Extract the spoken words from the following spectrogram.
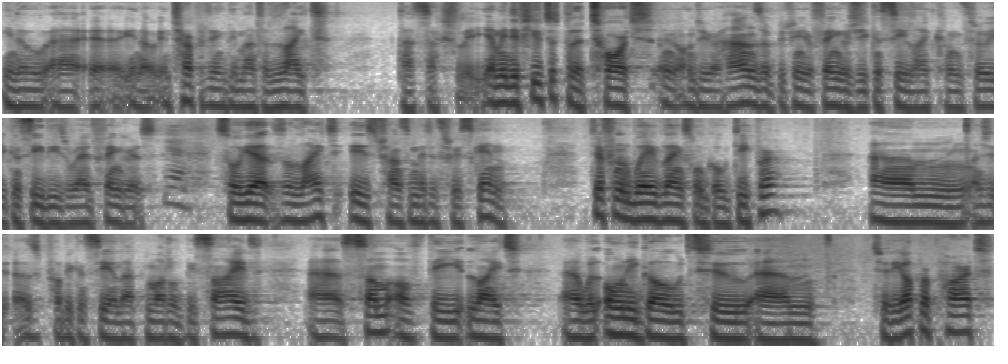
you know, uh, uh, you know, interpreting the amount of light that's actually, I mean, if you just put a torch in, under your hands or between your fingers, you can see light coming through. You can see these red fingers. Yeah. So yeah, the light is transmitted through skin. Different wavelengths will go deeper. Um, as, you, as, you, probably can see on that model beside, uh, some of the light uh, will only go to, um, to the upper part.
